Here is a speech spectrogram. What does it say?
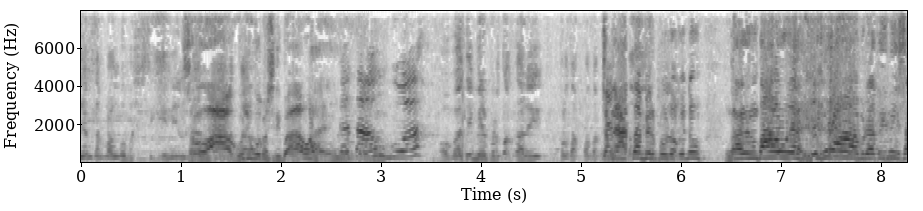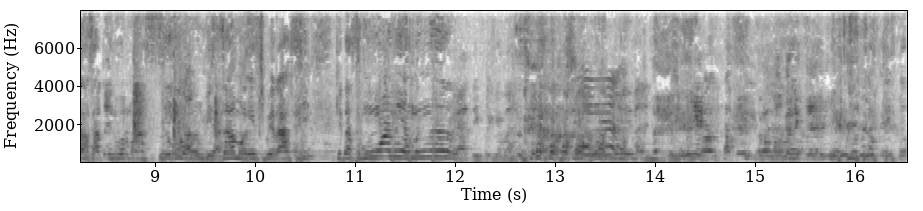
jam terbang gua masih segini. So, gue juga masih di bawah. ya. nggak tahu gua Oh berarti biar pertok kali pertok-pertok. Ternyata bir peletok itu nggak ada yang tahu ya. Wah, berarti ini salah satu informasi yang bisa menginspirasi kita semua nih yang denger. Peletok itu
